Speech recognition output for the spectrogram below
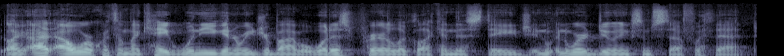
like I, I'll work with them like, hey, when are you going to read your Bible? What does prayer look like in this stage? And, and we're doing some stuff with that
